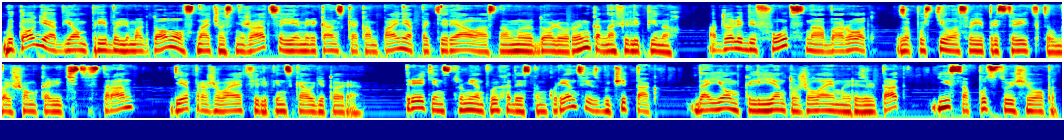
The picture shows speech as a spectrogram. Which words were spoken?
В итоге объем прибыли Макдоналдс начал снижаться, и американская компания потеряла основную долю рынка на Филиппинах. А Jollibee Foods, наоборот, запустила свои представительства в большом количестве стран, где проживает филиппинская аудитория. Третий инструмент выхода из конкуренции звучит так – даем клиенту желаемый результат и сопутствующий опыт.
